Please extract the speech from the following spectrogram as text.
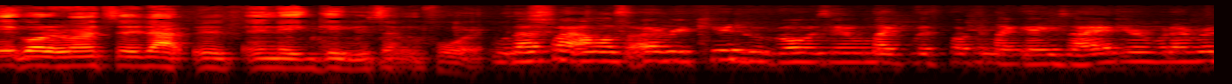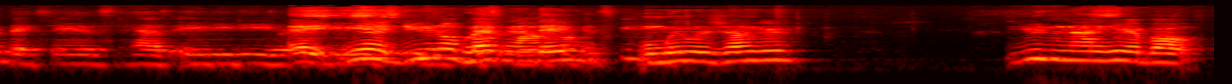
they go to run to the doctor and they give you something for it. Well, that's why almost every kid who goes in like with fucking like anxiety or whatever, they say is has ADD or Hey, ADHD yeah, do you know back in the day when we was younger, you did not hear about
